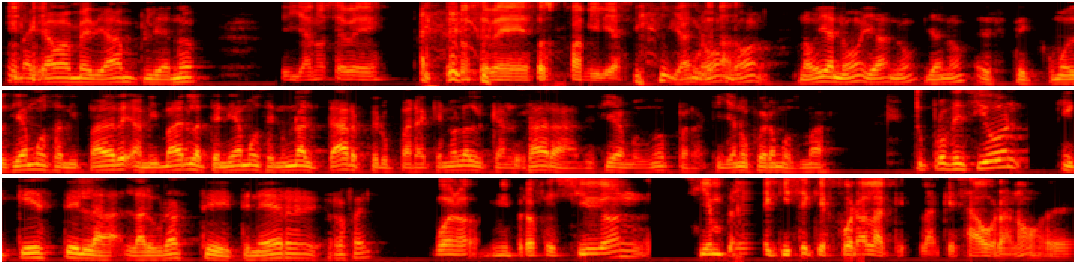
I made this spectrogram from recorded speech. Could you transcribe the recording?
que una gama media amplia, ¿no? Y ya no se ve, no se ve estas familias. ya no, lado. no, no, ya no, ya no, ya no. Este, como decíamos a mi padre, a mi madre la teníamos en un altar, pero para que no la alcanzara, decíamos, ¿no? Para que ya no fuéramos más. ¿Tu profesión en qué este la, la lograste tener, Rafael? Bueno, mi profesión siempre quise que fuera la que, la que es ahora, ¿no? Eh,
